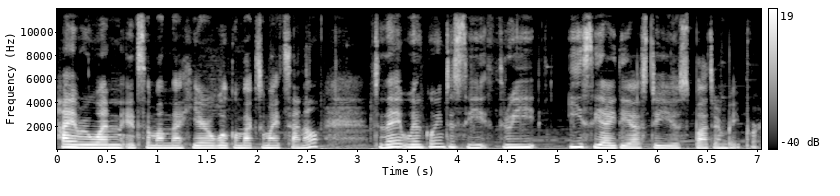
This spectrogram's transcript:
Hi everyone, it's Amanda here. Welcome back to my channel. Today we're going to see three easy ideas to use pattern paper.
